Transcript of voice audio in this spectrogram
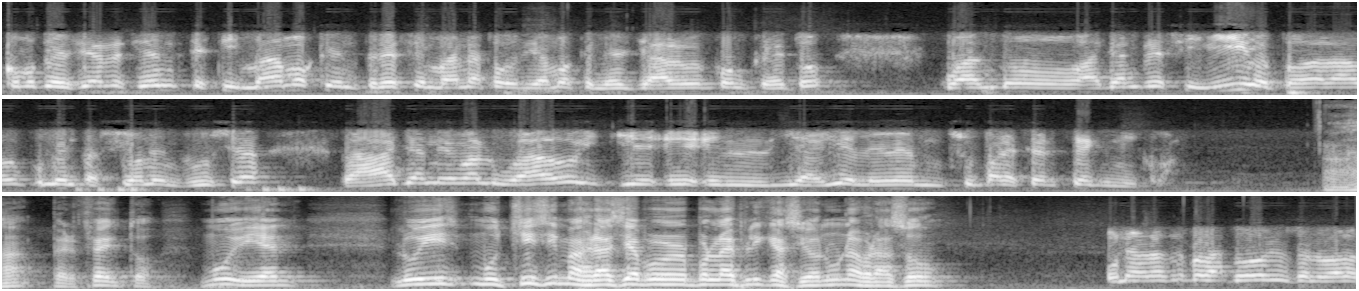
como te decía recién, estimamos que en tres semanas podríamos tener ya algo concreto cuando hayan recibido toda la documentación en Rusia, la hayan evaluado y, y, ahí eleven su parecer técnico. Ajá, perfecto. Muy bien. Luis, muchísimas gracias por, por la explicación. Un abrazo. Un abrazo para todos y un saludo a la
